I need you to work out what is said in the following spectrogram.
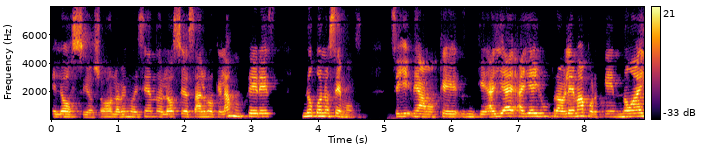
el ocio. Yo lo vengo diciendo, el ocio es algo que las mujeres no conocemos. Sí, digamos que, que ahí, hay, hay un problema porque no hay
